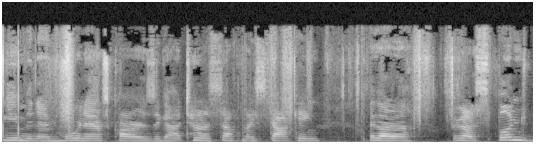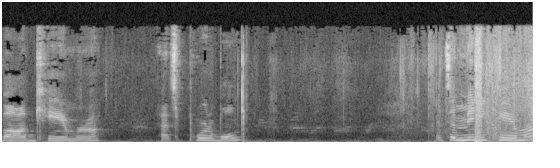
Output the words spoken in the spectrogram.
Game, Even then, more NASCARs. I got a ton of stuff in my stocking. I got a I got a SpongeBob camera. That's portable. It's a mini camera.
